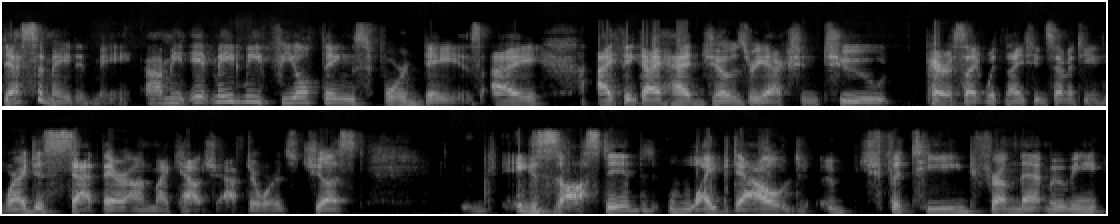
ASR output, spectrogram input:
decimated me. I mean, it made me feel things for days. I I think I had Joe's reaction to Parasite with 1917, where I just sat there on my couch afterwards, just exhausted, wiped out, fatigued from that movie.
